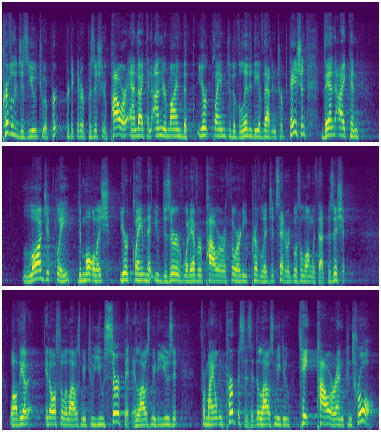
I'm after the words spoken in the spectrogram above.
privileges you to a per particular position of power and I can undermine the, your claim to the validity of that interpretation, then I can logically demolish your claim that you deserve whatever power, authority, privilege, etc. goes along with that position. While the other, it also allows me to usurp it. It allows me to use it for my own purposes. It allows me to take power and control.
